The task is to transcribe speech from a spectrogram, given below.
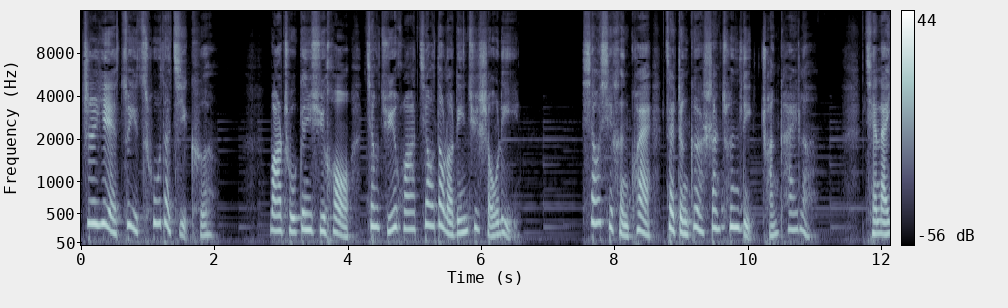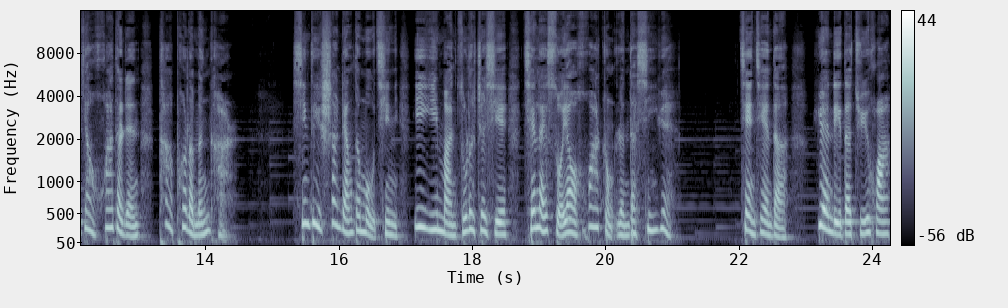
枝叶最粗的几棵，挖出根须后，将菊花交到了邻居手里。消息很快在整个山村里传开了，前来要花的人踏破了门槛儿。心地善良的母亲一一满足了这些前来索要花种人的心愿。渐渐的，院里的菊花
